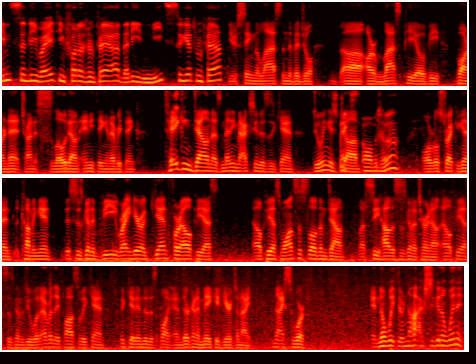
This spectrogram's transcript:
Instantly waiting for that repair that he needs to get repaired. You're seeing the last individual, uh, our last POV, Barnett, trying to slow down anything and everything, taking down as many max units as he can, doing his Next job. orbital. Orbital strike again, coming in. This is going to be right here again for LPS. LPS wants to slow them down. Let's see how this is going to turn out. LPS is going to do whatever they possibly can to get into this point, and they're going to make it here tonight. Nice work. And no, wait, they're not actually going to win it.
